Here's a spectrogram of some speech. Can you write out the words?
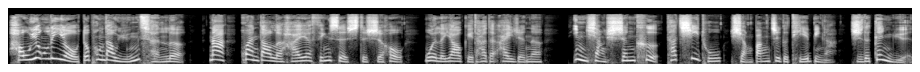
好用力哦，都碰到云层了。那换到了 Higher Thinsus 的时候，为了要给他的爱人呢？印象深刻，他企图想帮这个铁饼啊指得更远。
